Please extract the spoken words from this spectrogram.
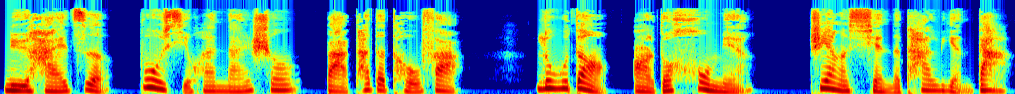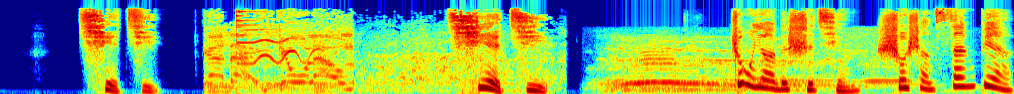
女孩子不喜欢男生把她的头发撸到耳朵后面，这样显得她脸大，切记。切记，重要的事情说上三遍。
